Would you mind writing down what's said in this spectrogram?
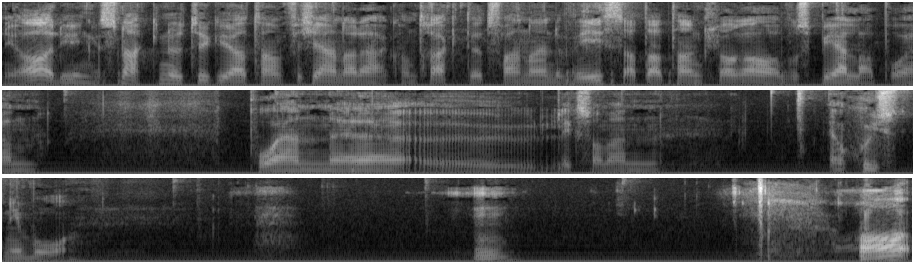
ja, det är inget snack nu tycker jag att han förtjänar det här kontraktet för han har ändå visat att han klarar av att spela på en på en eh, liksom en, en schysst nivå. Mm. Ja,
